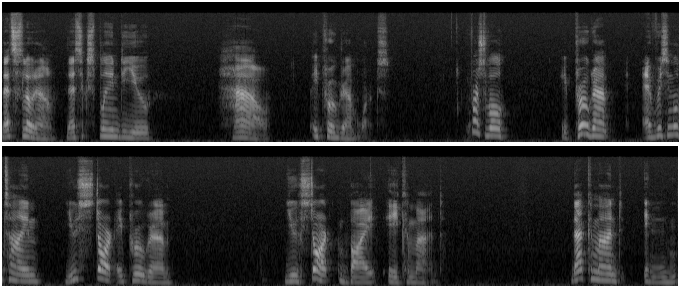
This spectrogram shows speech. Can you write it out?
let's slow down. Let's explain to you how a program works. First of all, a program, every single time you start a program, you start by a command. That command in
